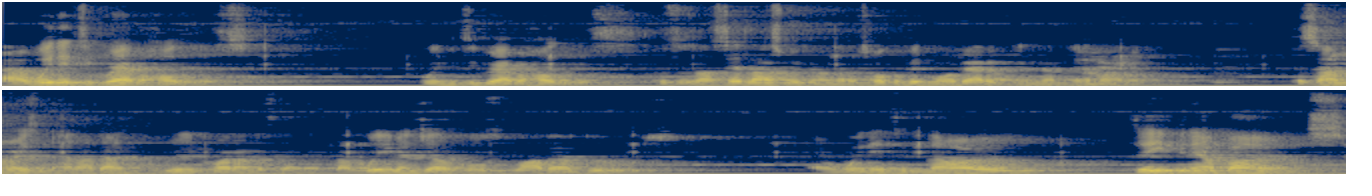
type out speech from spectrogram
Uh, we need to grab a hold of this. We need to grab a hold of this. Because as I said last week, and I'm going to talk a bit more about it in a, in a moment. For some reason, and I don't really quite understand it, but we evangelicals love our gurus. And we need to know deep in our bones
